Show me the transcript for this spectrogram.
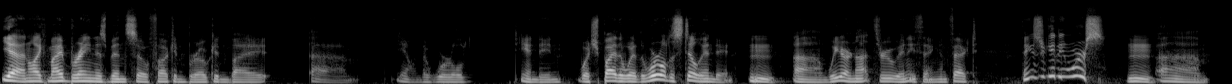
yeah, and like my brain has been so fucking broken by, um, you know, the world ending. Which, by the way, the world is still ending. Mm. Um, we are not through anything. In fact, things are getting worse. Mm. um,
